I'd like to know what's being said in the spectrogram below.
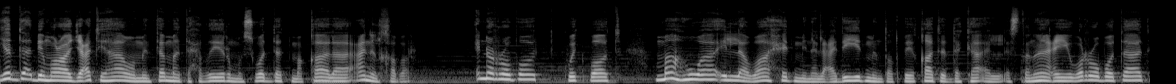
يبدأ بمراجعتها ومن ثم تحضير مسودة مقالة عن الخبر. إن الروبوت كويك بوت ما هو إلا واحد من العديد من تطبيقات الذكاء الاصطناعي والروبوتات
